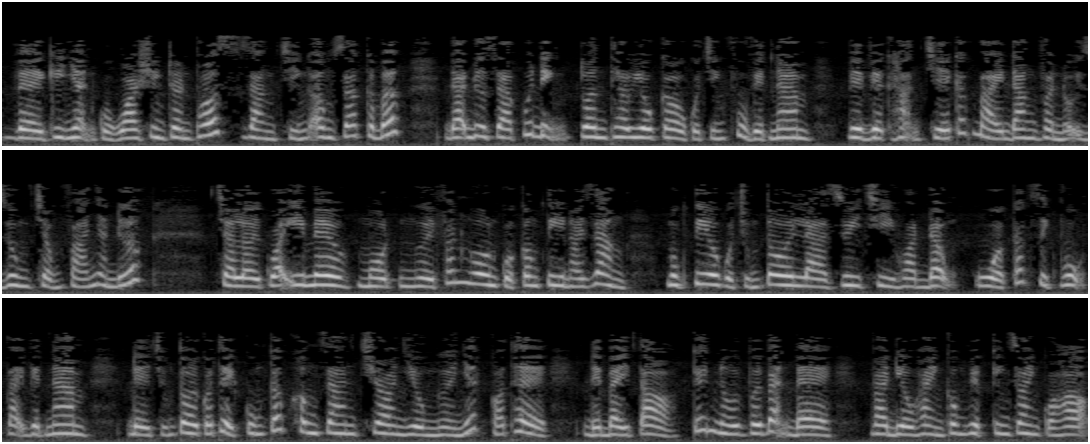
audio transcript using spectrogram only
về ghi nhận của Washington Post rằng chính ông Zuckerberg đã đưa ra quyết định tuân theo yêu cầu của chính phủ Việt Nam về việc hạn chế các bài đăng và nội dung chống phá nhà nước. Trả lời qua email, một người phát ngôn của công ty nói rằng mục tiêu của chúng tôi là duy trì hoạt động của các dịch vụ tại Việt Nam để chúng tôi có thể cung cấp không gian cho nhiều người nhất có thể để bày tỏ, kết nối với bạn bè và điều hành công việc kinh doanh của họ.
